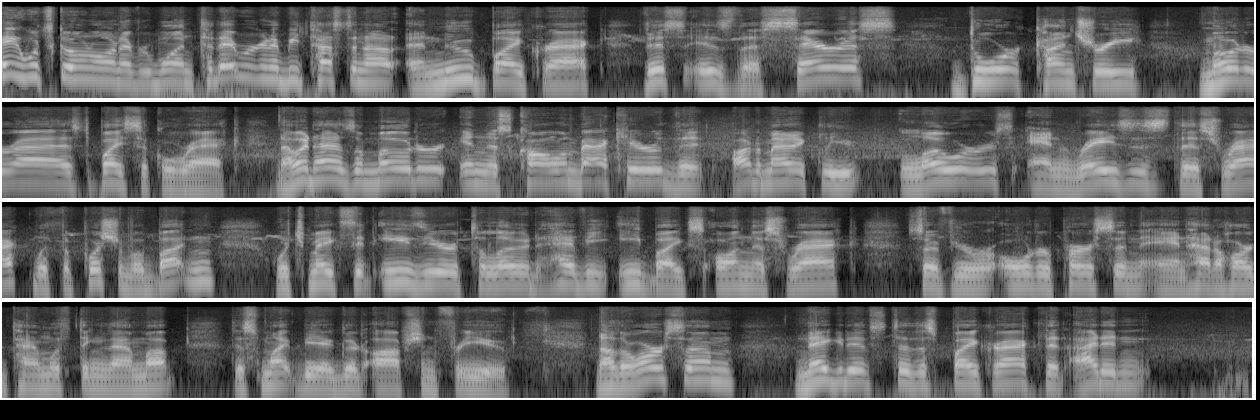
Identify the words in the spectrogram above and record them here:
Hey, what's going on everyone? Today we're gonna be testing out a new bike rack. This is the Saris Door County motorized bicycle rack. Now it has a motor in this column back here that automatically lowers and raises this rack with the push of a button, which makes it easier to load heavy e-bikes on this rack. So if you're an older person and had a hard time lifting them up, this might be a good option for you. Now there are some negatives to this bike rack that I didn't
